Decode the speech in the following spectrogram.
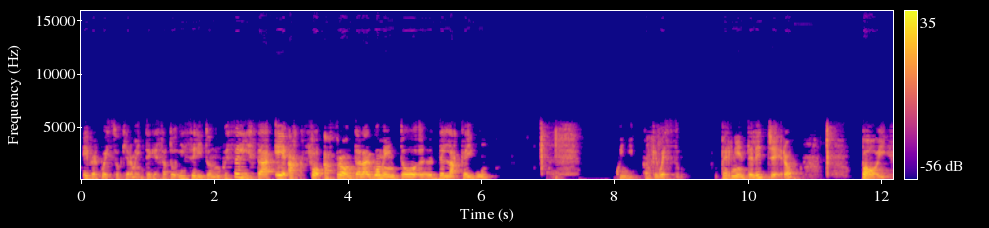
è per questo chiaramente che è stato inserito in questa lista e aff- affronta l'argomento eh, dell'HIV quindi anche questo per niente leggero. Poi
